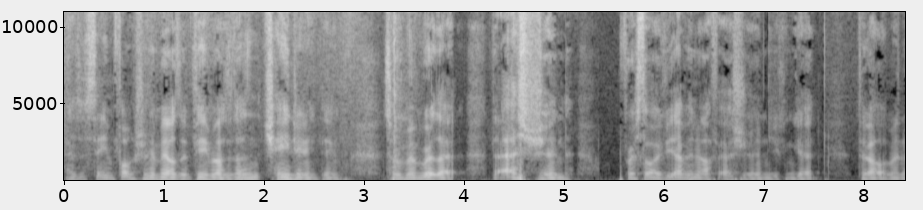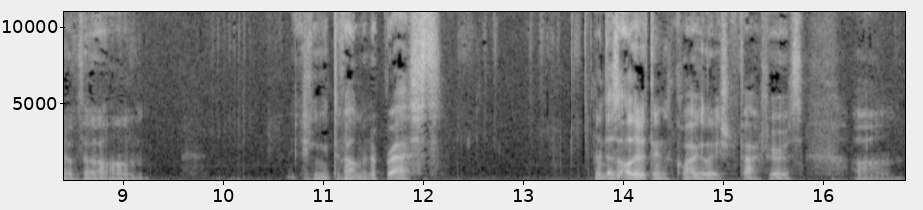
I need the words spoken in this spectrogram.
has the same function in males and females. It doesn't change anything. So remember that the estrogen. First of all, if you have enough estrogen, you can get development of the um. You can get development of breast. And there's other things, coagulation factors, um,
